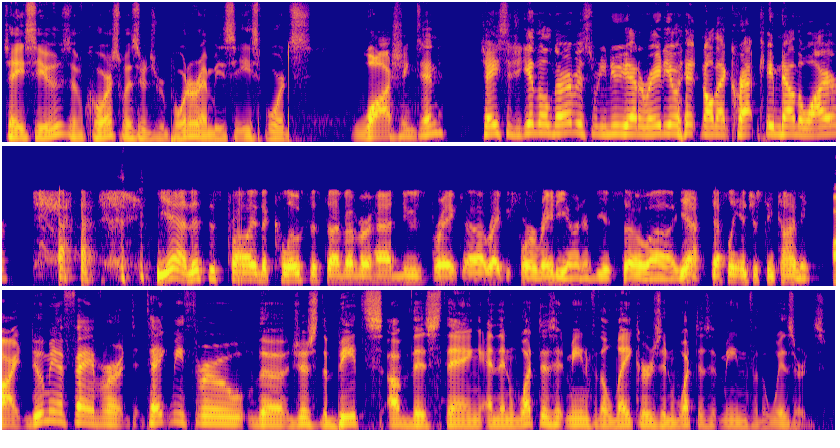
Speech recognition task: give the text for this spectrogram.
Chase Hughes, of course, Wizards reporter, NBC Sports Washington. Chase, did you get a little nervous when you knew you had a radio hit and all that crap came down the wire? yeah, this is probably the closest I've ever had news break uh, right before a radio interview. So uh, yeah, definitely interesting timing. All right, do me a favor, take me through the just the beats of this thing, and then what does it mean for the Lakers and what does it mean for the Wizards?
